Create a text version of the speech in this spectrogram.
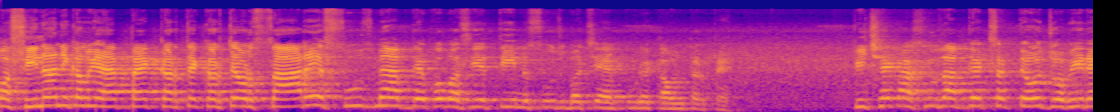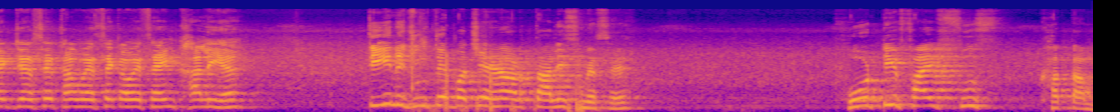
पसीना निकल गया है पैक करते करते और सारे शूज़ में आप देखो बस ये तीन शूज़ बचे हैं पूरे काउंटर पे। पीछे का शूज़ आप देख सकते हो, जो भी रेक जैसे था वैसे का वैसा ही खाली है। तीन जूते बचे हैं अड़तालीस में से। फोर्टी फाइव शूज़ ख़त्म।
